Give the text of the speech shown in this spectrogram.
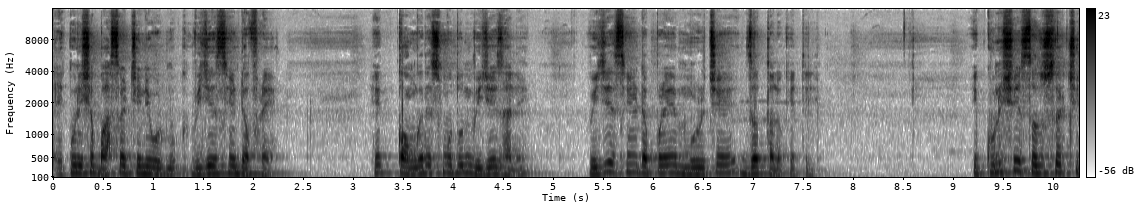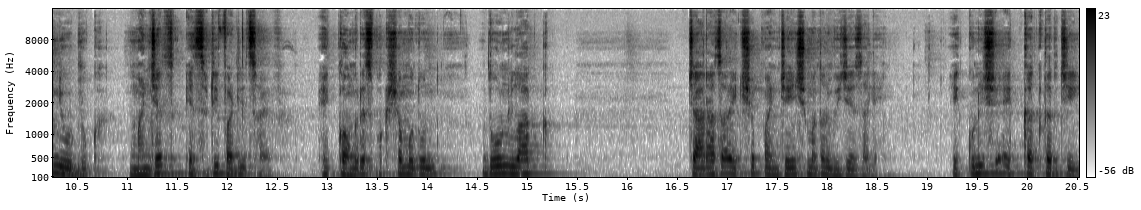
एकोणीसशे बासष्टची निवडणूक विजयसिंह डफळे हे काँग्रेसमधून विजय झाले. विजयसिंह डपळे मूळचे जत तालुक्यातील. एकोणीसशे सदुसष्टची निवडणूक म्हणजेच एस डी पाटील साहेब हे काँग्रेस पक्षामधून दोन लाख चार हजार एकशे पंच्याऐंशी मतांनी विजय झाले. एकोणीसशे एकाहत्तरची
